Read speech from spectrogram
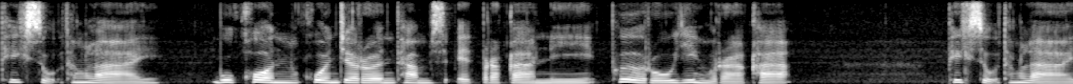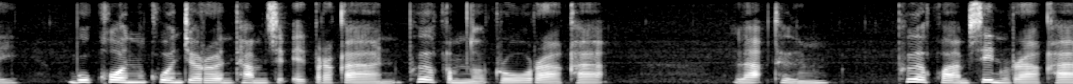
ภิกษุทั้งหลาย บุคคลควรเจริญธรรม 11 ประการนี้เพื่อรู้ยิ่งราคะ ภิกษุทั้งหลาย บุคคลควรเจริญธรรม 11 ประการเพื่อกำหนดรู้ราคะ ละถึง เพื่อความสิ้นราคะ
